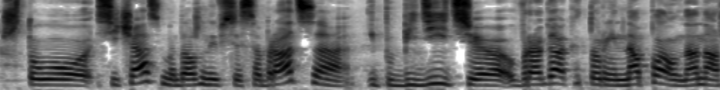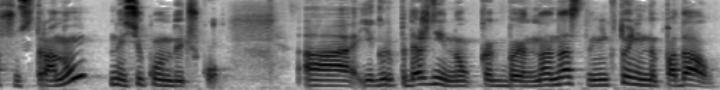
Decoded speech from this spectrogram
что сейчас мы должны все собраться и победить э, врага, который напал на нашу страну, на секундочку. А, я говорю, подожди, ну как бы на нас-то никто не нападал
